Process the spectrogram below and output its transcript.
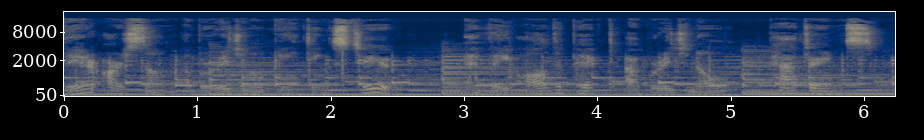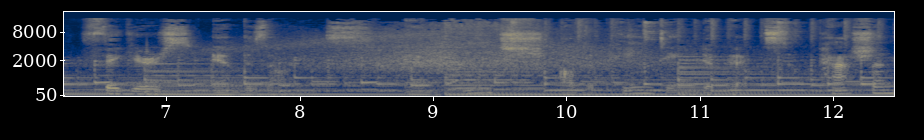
There are some Aboriginal paintings too, and they all depict Aboriginal patterns, figures, and designs. Passion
